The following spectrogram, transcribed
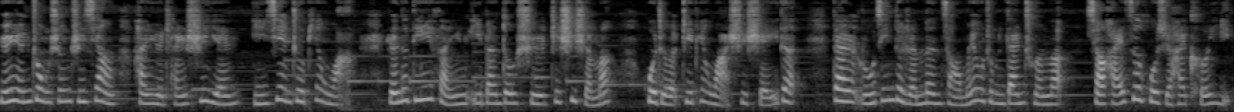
芸芸众生之相，汉月禅师言：一见这片瓦，人的第一反应一般都是这是什么，或者这片瓦是谁的。但如今的人们早没有这么单纯了。小孩子或许还可以，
